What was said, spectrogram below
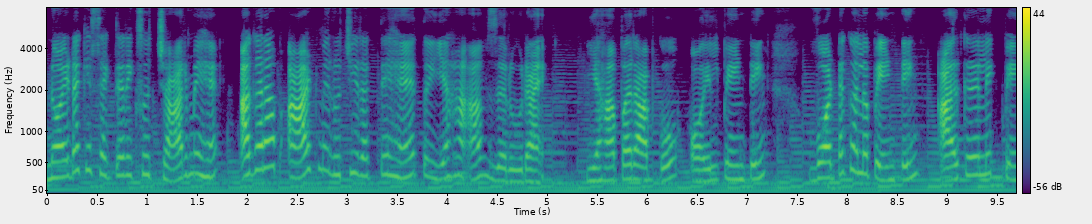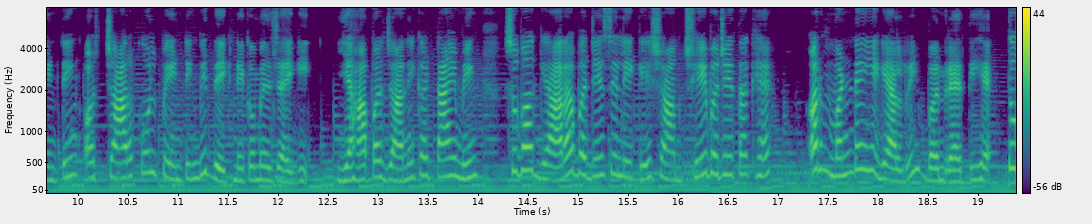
नोएडा के सेक्टर 104 में है। अगर आप आर्ट में रुचि रखते हैं तो यहाँ आप ज़रूर आए। यहाँ पर आपको oil painting water colour painting acrylic painting और चारकोल पेंटिंग भी देखने को मिल जाएगी। यहाँ पर जाने का टाइमिंग सुबह 11 बजे से लेके शाम 6 बजे तक है और मंडे ये गैलरी बंद रहती है। तो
